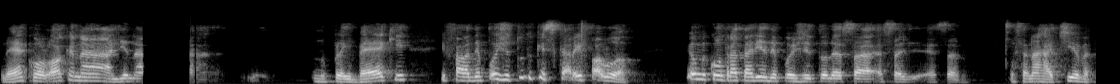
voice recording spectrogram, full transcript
né? Coloca na, ali na, no playback e fala depois de tudo que esse cara aí falou, eu me contrataria depois de toda essa, essa, essa, essa narrativa.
